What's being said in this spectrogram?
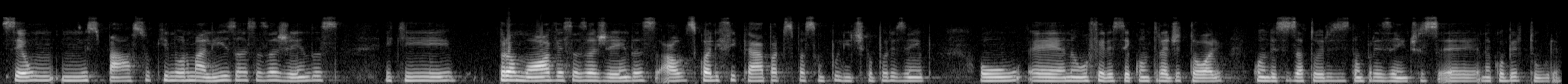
ser um, um espaço que normaliza essas agendas e que promove essas agendas ao desqualificar a participação política, por exemplo, ou é, não oferecer contraditório quando esses atores estão presentes é, na cobertura.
